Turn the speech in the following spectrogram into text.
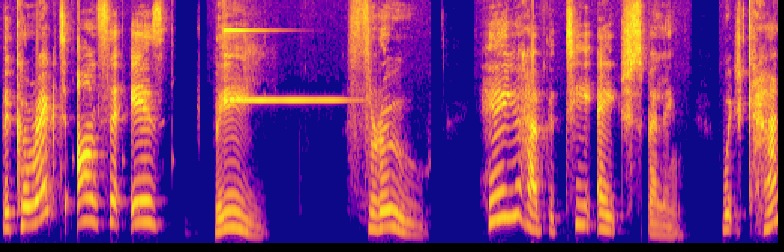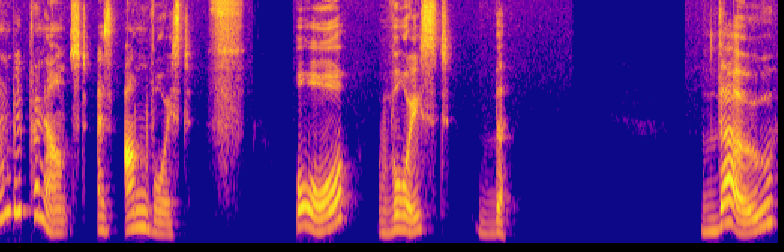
The correct answer is B, through. Here you have the TH spelling, which can be pronounced as unvoiced th or voiced the. Though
